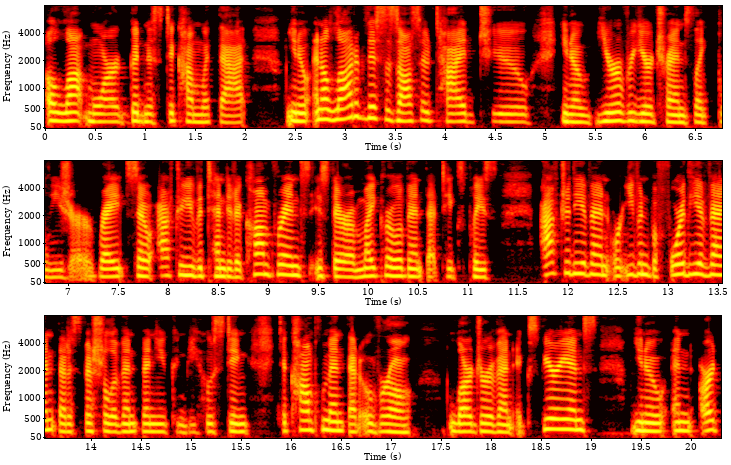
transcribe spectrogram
a lot more goodness to come with that. You know, and a lot of this is also tied to, you know, year over year trends like bleisure, right? So after you've attended a conference, is there a micro event that takes place after the event or even before the event that a special event venue can be hosting to complement that overall larger event experience you know and our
